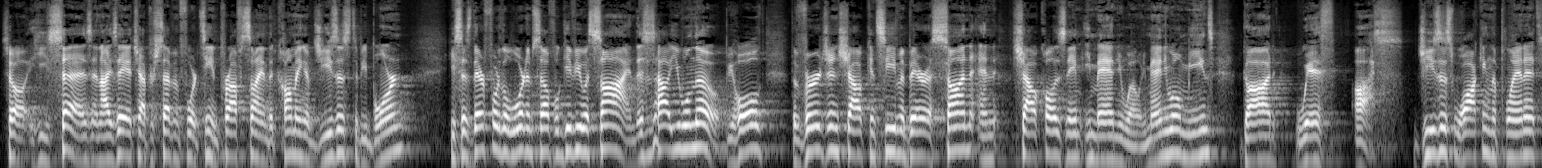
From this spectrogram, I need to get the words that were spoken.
So he says in Isaiah chapter 7 14, prophesying the coming of Jesus to be born. He says, Therefore, the Lord himself will give you a sign. This is how you will know. Behold, the virgin shall conceive and bear a son and shall call his name Emmanuel. Emmanuel means God with us. Jesus walking the planet,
